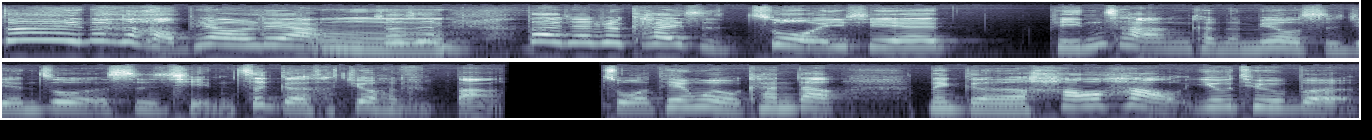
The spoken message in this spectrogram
对，那个好漂亮。嗯，就是大家就开始做一些平常可能没有时间做的事情，这个就很棒。昨天我有看到那个浩浩 YouTuber。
